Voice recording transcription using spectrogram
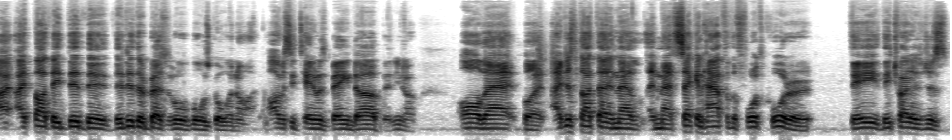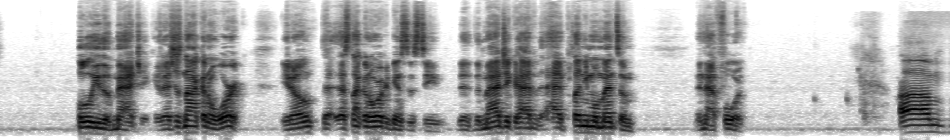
I, I thought they did the, they did their best with what, was going on. Obviously Tatum was banged up and you know all that, but I just thought that in that in that second half of the fourth quarter they they try to just bully the Magic, and that's just not going to work. You know, that, that's not going to work against this team. The, the, Magic had had plenty momentum in that fourth. Um,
